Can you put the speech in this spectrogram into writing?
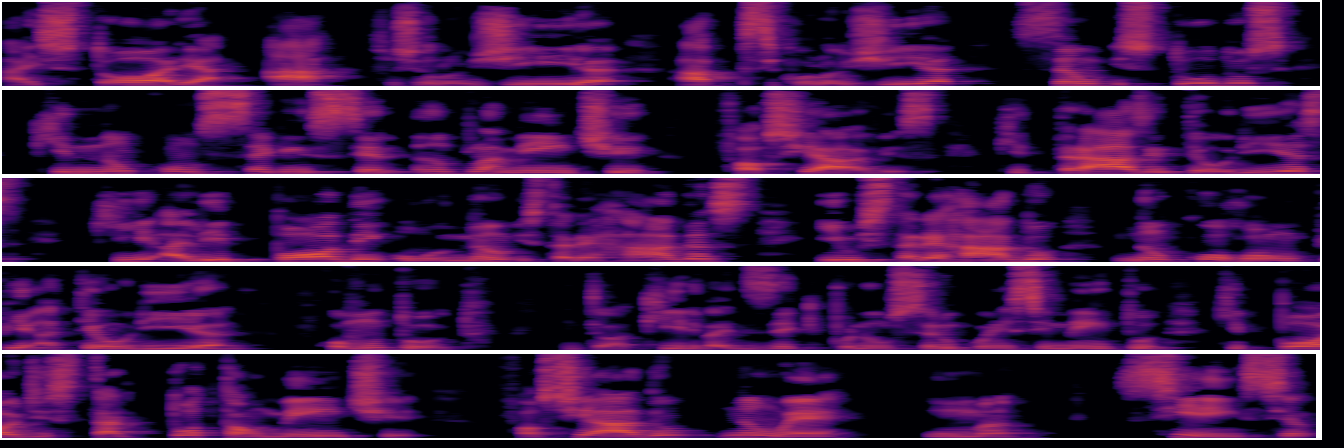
a história, a sociologia, a psicologia são estudos que não conseguem ser amplamente falseáveis, que trazem teorias que ali podem ou não estar erradas e o estar errado não corrompe a teoria como um todo. Então aqui ele vai dizer que por não ser um conhecimento que pode estar totalmente falseado, não é uma ciência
